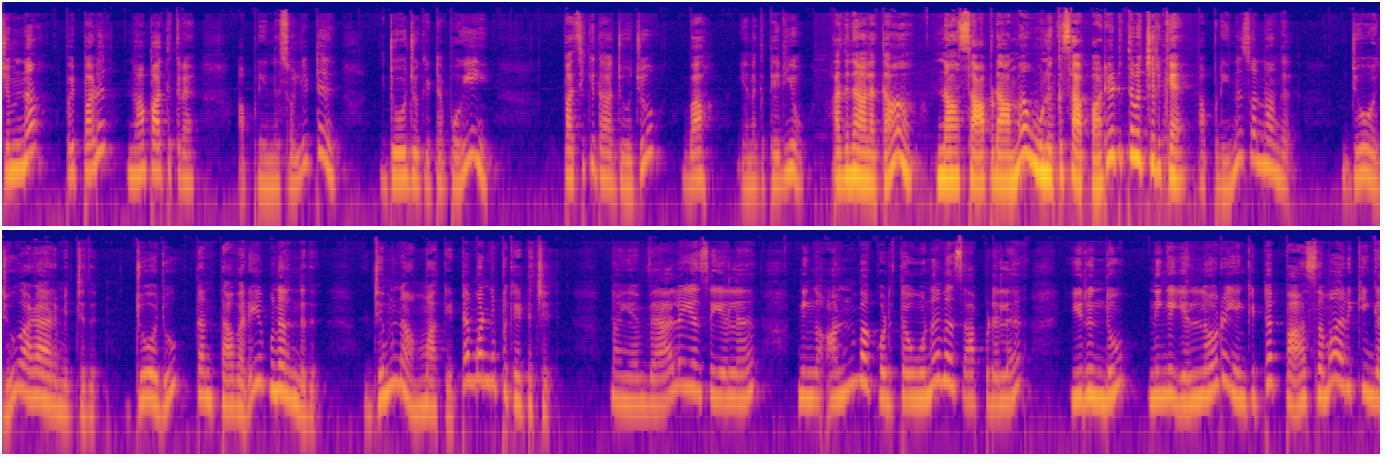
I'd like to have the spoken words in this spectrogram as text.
ஜிம்னா போய் பாடு நான் பார்த்துக்கிறேன் அப்படின்னு சொல்லிட்டு ஜோஜு கிட்ட போய் பசிக்குதா ஜோஜு? வா எனக்கு தெரியும். அதனால தான் நான் சாப்பிடாம உனக்கு சாப்பாடு எடுத்து வச்சிருக்கேன் அப்படின்னு சொன்னாங்க. ஜோஜு அழ ஆரம்பிச்சது. ஜோஜு தன் தவறை உணர்ந்தது. ஜிம்னா அம்மா கிட்ட மன்னிப்பு கேட்டுச்சு. நான் என் வேலையை செய்யலை. நீங்கள் அன்பாக கொடுத்த உணவை சாப்பிடல. இருந்தும் நீங்கள் எல்லோரும் என்கிட்ட பாசமாக இருக்கீங்க.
